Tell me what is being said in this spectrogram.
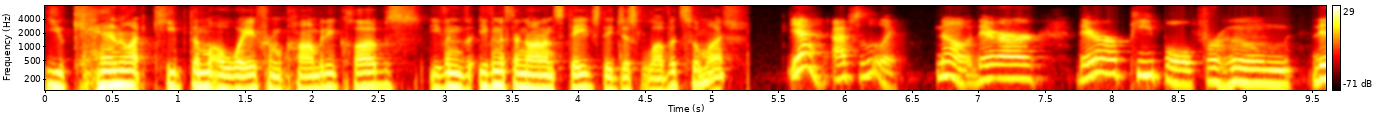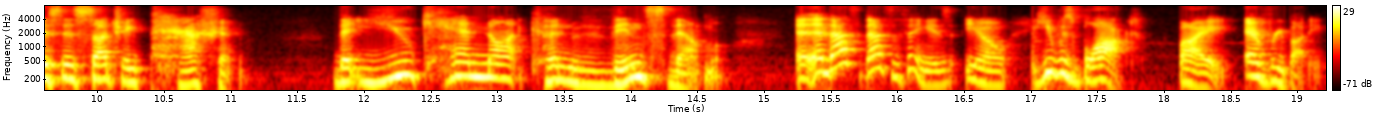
you cannot keep them away from comedy clubs, even even if they're not on stage, they just love it so much? Yeah, absolutely. No, there are there are people for whom this is such a passion that you cannot convince them. And, and that's that's the thing is, you know, he was blocked by everybody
